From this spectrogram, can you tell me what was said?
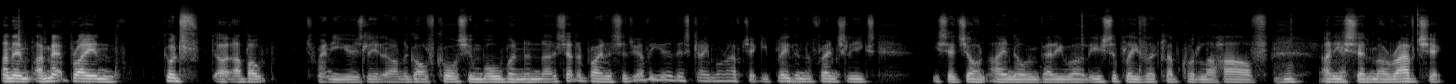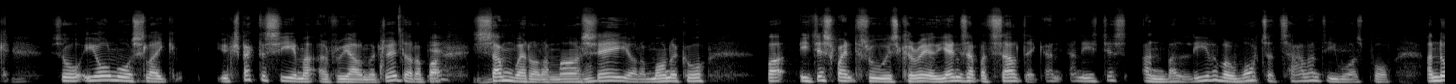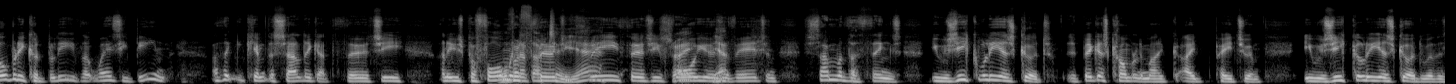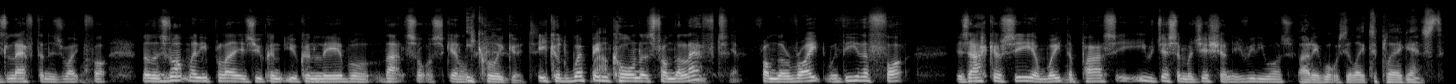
And then I met Brian good uh, about 20 years later on the golf course in Woburn. And I said to Brian, I said, Do you ever hear of this guy, Moravcik? He played in the French leagues. He said, John, I know him very well. He used to play for a club called La Havre. Mm-hmm. And oh, he said, Moravcik. So he almost like, you expect to see him at a Real Madrid or a Bar- mm-hmm. somewhere or a mm-hmm. Marseille or a Monaco. But he just went through his career. He ends up at Celtic, and, and he's just unbelievable. What a talent he was, Paul. And nobody could believe that. Where's he been? I think he came to Celtic at 30, and he was performing Over at 30, 33, yeah. 34 right, years yeah. of age. And some of the things, he was equally as good. The biggest compliment I, I'd pay to him. He was equally as good with his left and his right foot. Now, there's not many players you can you can label that sort of skill. Equally good. He could whip in corners from the mm, left, Yep. from the right, with either foot. His accuracy and weight to mm. pass, he, he was just a magician. He really was. Barry, what was he like to play against?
